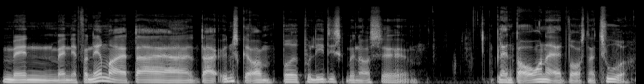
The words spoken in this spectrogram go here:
men, men jeg fornemmer, at der er, der er ønske om, både politisk, men også øh, blandt borgerne, at vores natur,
